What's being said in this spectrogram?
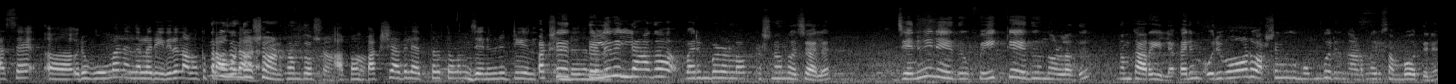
ആസ് എ ഒരു വുമൺ എന്നുള്ള രീതിയിൽ നമുക്ക് സന്തോഷമാണ് സന്തോഷമാണ്. അപ്പം പക്ഷെ അതിൽ എത്രത്തോളം ജെനുവിനിറ്റി പക്ഷേ തെളിവില്ലാതെ വരുമ്പോഴുള്ള പ്രശ്നം എന്ന് വെച്ചാൽ ജെനുവിൻ ഏത് ഫേക്ക് ഏത് എന്നുള്ളത് നമുക്കറിയില്ല. കാര്യം ഒരുപാട് വർഷങ്ങൾക്ക് മുമ്പ് ഒരു നടന്നൊരു സംഭവത്തിന്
